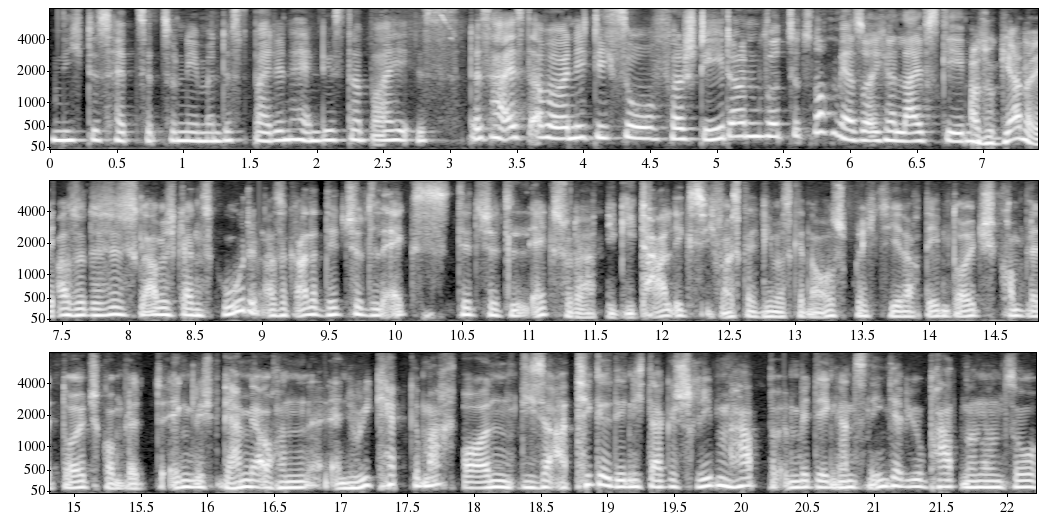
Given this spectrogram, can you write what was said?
nicht das Headset zu nehmen, das bei den Handys dabei ist. Das heißt aber, wenn ich dich so verstehe, dann wird es jetzt noch mehr solcher Lives geben. Also gerne. Also das ist, glaube ich, ganz gut. Also gerade Digital X, Digital X oder Digital X, ich weiß gar nicht, wie man es genau ausspricht, je nachdem Deutsch, komplett Deutsch, komplett Englisch. Wir haben ja auch ein, ein Recap gemacht und dieser Artikel, den ich da geschrieben habe mit den ganzen Interviewpartnern und so,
